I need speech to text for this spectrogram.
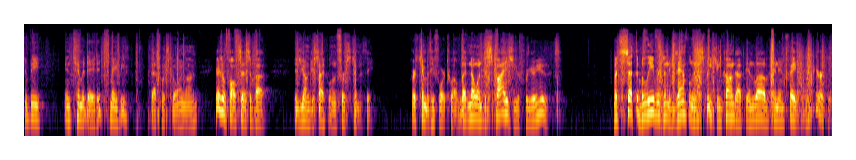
to be intimidated. Maybe that's what's going on. Here's what Paul says about his young disciple in 1 Timothy. 1 Timothy 4:12. Let no one despise you for your youth but set the believers an example in speech and conduct, in love and in faith and purity.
